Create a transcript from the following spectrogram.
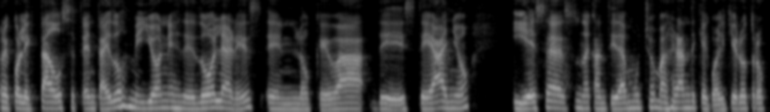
recolectado 72 millones de dólares en lo que va de este año y esa es una cantidad mucho más grande que cualquier otro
